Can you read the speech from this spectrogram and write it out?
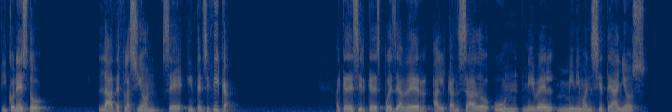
y con esto la deflación se intensifica. Hay que decir que después de haber alcanzado un nivel mínimo en siete años,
